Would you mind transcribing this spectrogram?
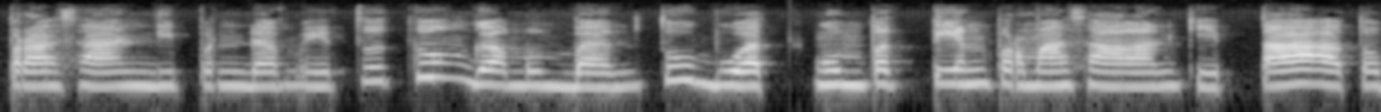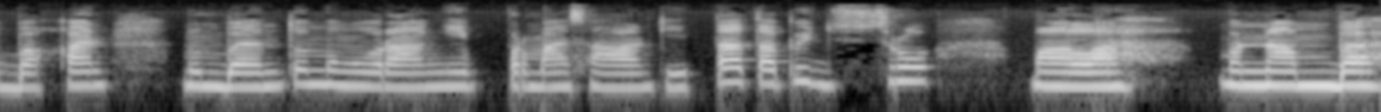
perasaan dipendam itu tuh nggak membantu buat ngumpetin permasalahan kita atau bahkan membantu mengurangi permasalahan kita tapi justru malah menambah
